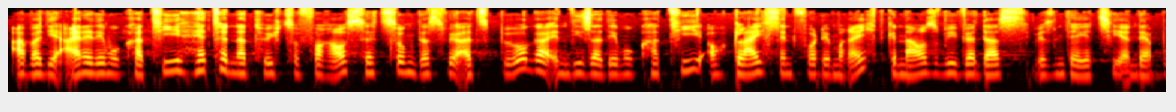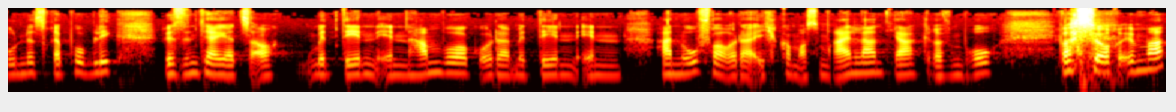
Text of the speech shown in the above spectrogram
aber die eine Demokratie hätte natürlich zur Voraussetzung, dass wir als Bürger in dieser Demokratie auch gleich sind vor dem Recht, genauso wie wir das, wir sind ja jetzt hier in der Bundesrepublik, wir sind ja jetzt auch mit denen in Hamburg oder mit denen in Hannover oder ich komme aus dem Rheinland, ja, Griffenbruch, was auch immer.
